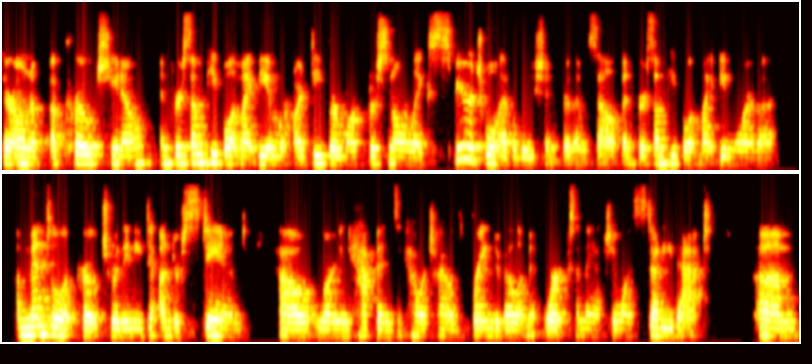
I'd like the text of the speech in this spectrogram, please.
their own a- approach, you know. And for some people, it might be a, more, a deeper, more personal, like spiritual evolution for themselves. And for some people, it might be more of a, a mental approach where they need to understand how learning happens and how a child's brain development works. And they actually want to study that um,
